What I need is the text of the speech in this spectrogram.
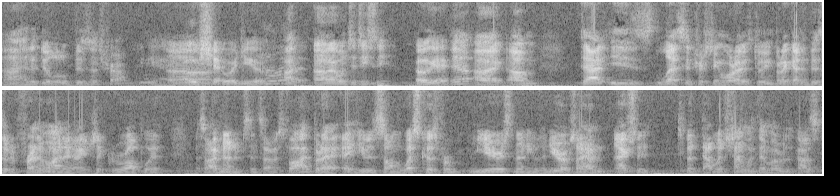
Uh, I had to do a little business traveling. Yeah. Uh, oh shit, where'd you go? I, uh, I went to DC. Okay. Yeah, uh, um, that is less interesting than what I was doing, but I got to visit a friend of mine I actually grew up with. So I've known him since I was five, but I, I, he was on the West Coast for years, and then he was in Europe. So I haven't actually spent that much time with him over the past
